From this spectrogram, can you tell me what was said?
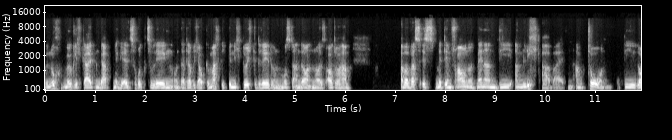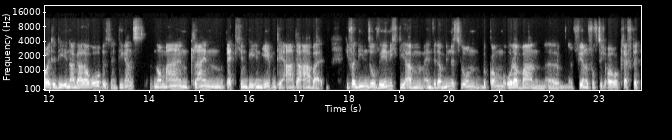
genug Möglichkeiten gehabt, mir Geld zurückzulegen und das habe ich auch gemacht. Ich bin nicht durchgedreht und musste andauernd ein neues Auto haben. Aber was ist mit den Frauen und Männern, die am Licht arbeiten, am Ton, die Leute, die in der Garderobe sind, die ganz normalen kleinen Rädchen, die in jedem Theater arbeiten? Die verdienen so wenig, die haben entweder Mindestlohn bekommen oder waren äh, 450 Euro Kräfte.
